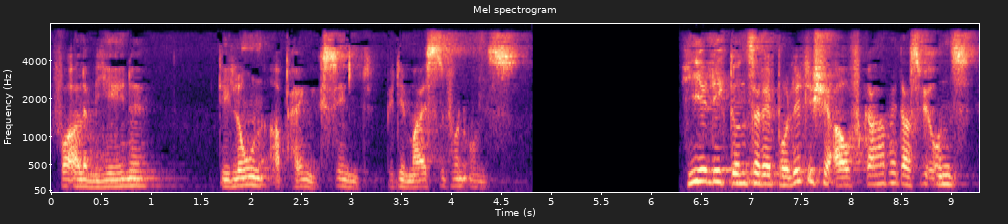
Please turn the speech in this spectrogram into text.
vor allem jene, die lohnabhängig sind, wie die meisten von uns. Hier liegt unsere politische Aufgabe, dass wir uns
